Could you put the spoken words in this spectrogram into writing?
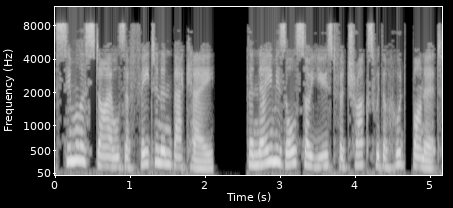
Similar styles are Phaeton and Baquet. The name is also used for trucks with a hood, bonnet.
